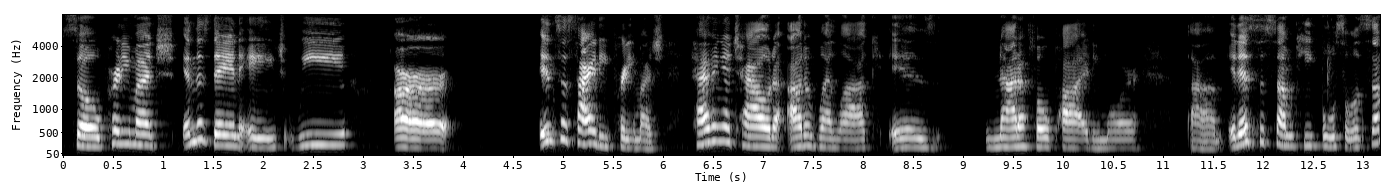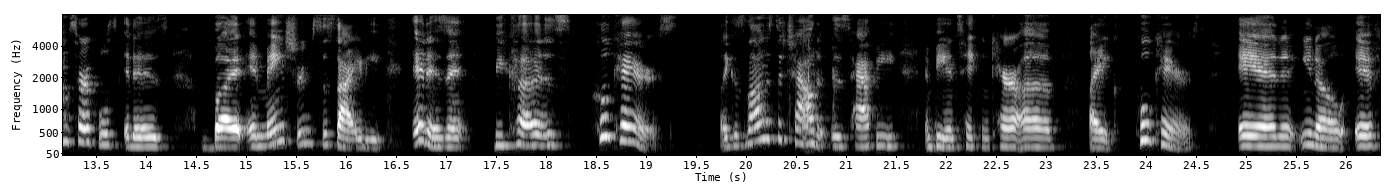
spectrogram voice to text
so, pretty much in this day and age, we are in society pretty much having a child out of wedlock is not a faux pas anymore. Um, it is to some people, so in some circles it is, but in mainstream society it isn't because who cares? Like as long as the child is happy and being taken care of, like who cares? And you know, if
